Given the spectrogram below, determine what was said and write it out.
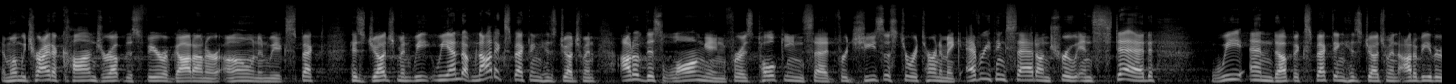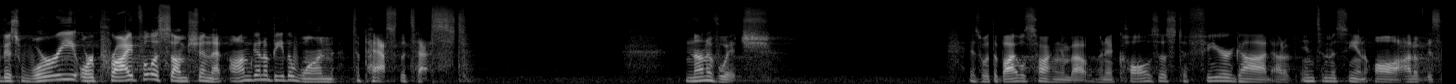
And when we try to conjure up this fear of God on our own and we expect his judgment, we, we end up not expecting his judgment out of this longing for, as Tolkien said, for Jesus to return and make everything sad untrue. Instead, we end up expecting his judgment out of either this worry or prideful assumption that I'm going to be the one to pass the test. None of which is what the Bible's talking about when it calls us to fear God out of intimacy and awe, out of this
